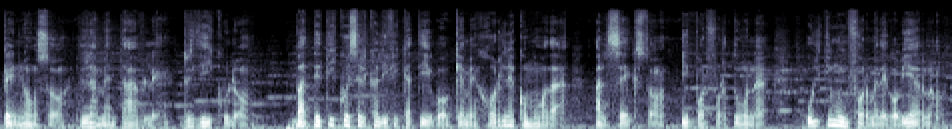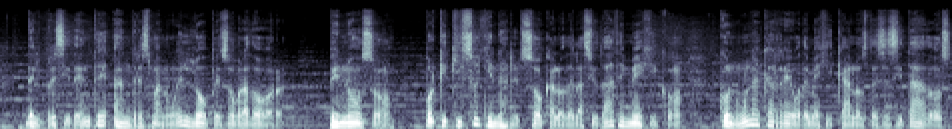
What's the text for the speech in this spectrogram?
penoso, lamentable, ridículo. Patético es el calificativo que mejor le acomoda al sexto y por fortuna último informe de gobierno del presidente Andrés Manuel López Obrador. Penoso porque quiso llenar el zócalo de la Ciudad de México con un acarreo de mexicanos necesitados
